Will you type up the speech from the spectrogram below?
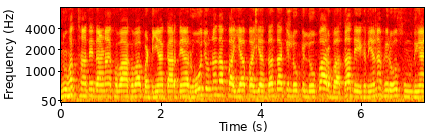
ਨੂੰ ਹੱਥਾਂ ਤੇ ਦਾਣਾ ਖਵਾ ਖਵਾ ਵੱਡੀਆਂ ਕਰਦਿਆਂ ਰੋਜ਼ ਉਹਨਾਂ ਦਾ ਪਾਈਆ ਪਾਈਆ ਅੱਧਾ ਅੱਧਾ ਕਿਲੋ ਕਿਲੋ ਭਾਰ ਵਾਧਾ ਦੇਖਦੇ ਆ ਨਾ, ਫਿਰ ਉਹ ਸੂੰਦੀਆਂ।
